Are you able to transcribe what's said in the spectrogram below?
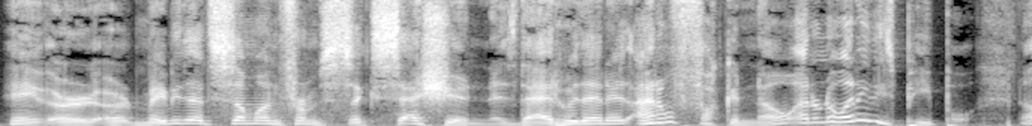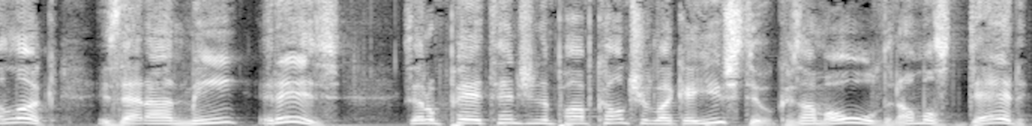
hey, or or maybe that's someone from Succession. Is that who that is? I don't fucking know. I don't know any of these people. Now look, is that on me? It is. Because I don't pay attention to pop culture like I used to. Because I'm old and almost dead.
